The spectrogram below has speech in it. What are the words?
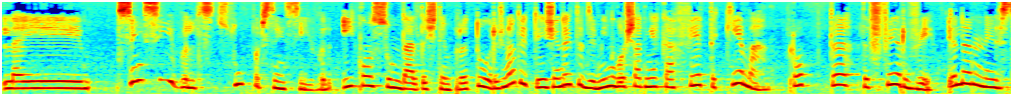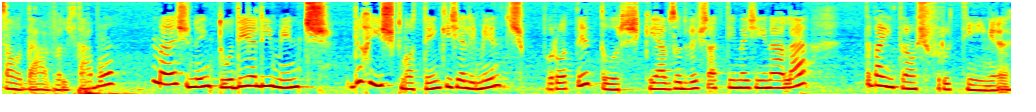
lá é sensível, super sensível. E consumo de altas temperaturas, não tem gente que diz, não gosta de café, te queima, próprio de ferver. Ele não é saudável, tá bom? Mas nem tudo é alimentos de risco, não tem que ser alimentos protetores, que a pessoa deve estar te imaginar lá, também entram as frutinhas.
